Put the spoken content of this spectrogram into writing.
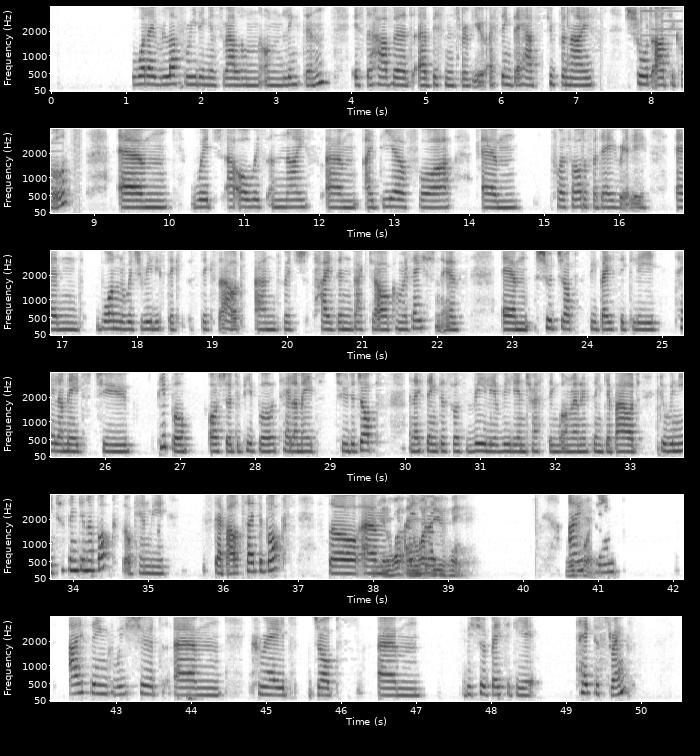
what I love reading as well on, on LinkedIn is the Harvard uh, Business Review. I think they have super nice short articles, um, which are always a nice um, idea for um, for a thought of a day, really. And one which really sticks sticks out and which ties in back to our conversation is: um, should jobs be basically tailor-made to people or should the people tailor-made to the jobs. And i think this was really a really interesting one when we think about do we need to think in a box or can we step outside the box? So um and what, and what do you think? Which i one? think i think we should um create jobs um we should basically take the strength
